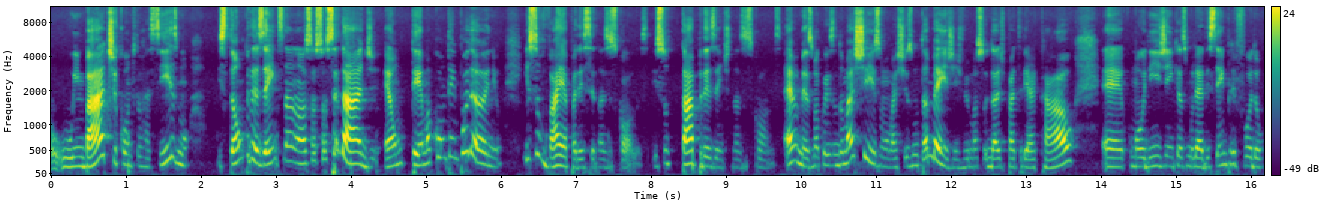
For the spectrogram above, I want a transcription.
o embate contra o racismo estão presentes na nossa sociedade. É um tema contemporâneo. Isso vai aparecer nas escolas. Isso está presente nas escolas. É a mesma coisa do machismo. O machismo também. A gente vive uma sociedade patriarcal, é, com uma origem que as mulheres sempre foram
